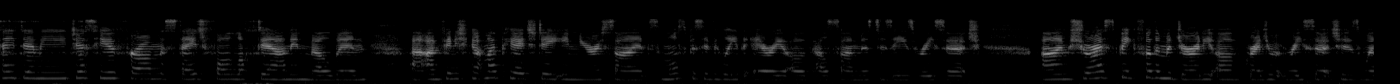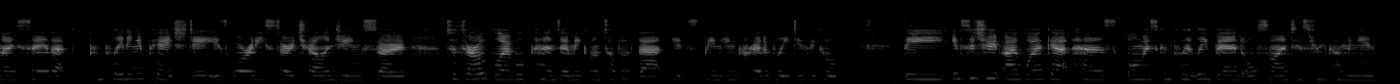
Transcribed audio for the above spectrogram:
Hey Demi, Jess here from Stage 4 Lockdown in Melbourne. Uh, I'm finishing up my PhD in neuroscience, more specifically the area of Alzheimer's disease research. I'm sure I speak for the majority of graduate researchers when I say that completing a PhD is already so challenging, so to throw a global pandemic on top of that, it's been incredibly difficult. The institute I work at has completely banned all scientists from coming in,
